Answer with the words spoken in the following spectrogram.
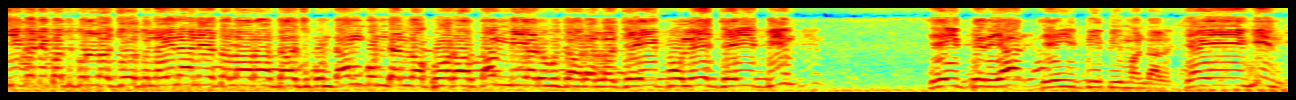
చీకటి బతుకుల్లో జ్యోతులైన నేతలారా దాచుకుంటాం గుండెల్లో పోరాడతాం మీ అడుగు జాడల్లో జై పూలే జై భీమ్ జై పెరియార్ జై బీపీ మండల్. జై హింద్.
